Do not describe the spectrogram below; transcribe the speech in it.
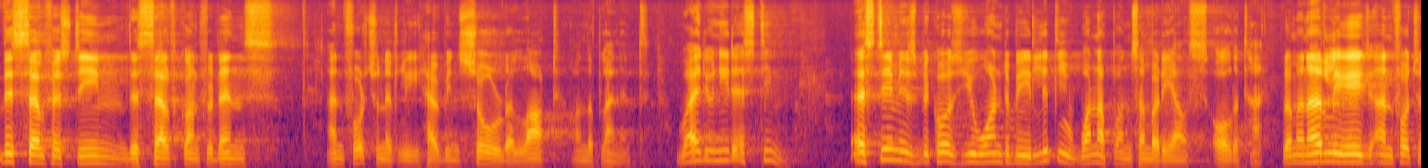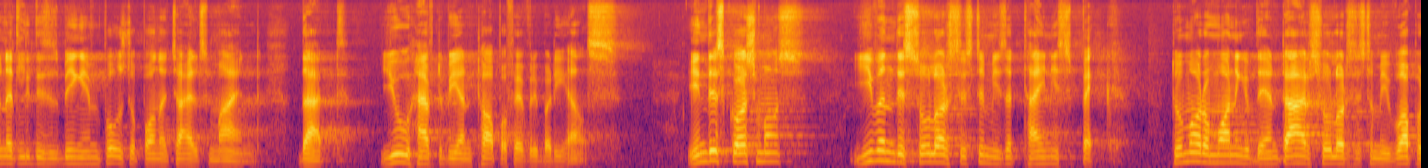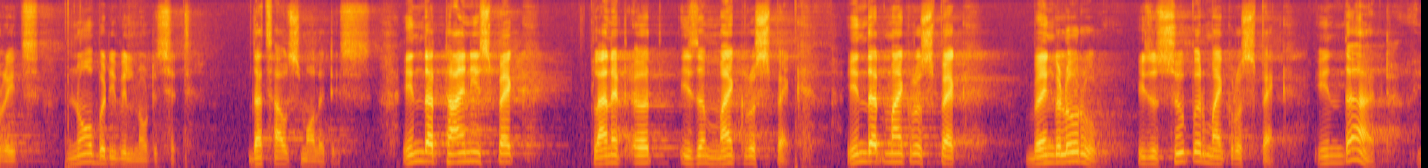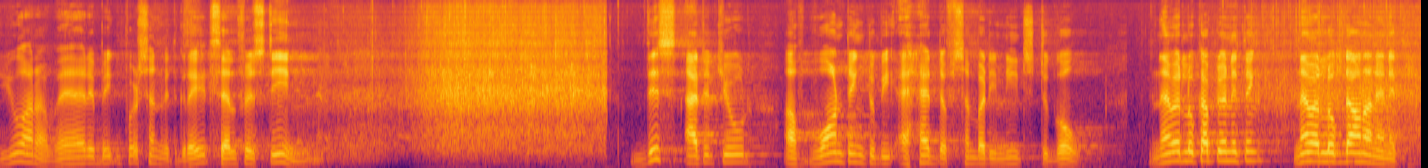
This self-esteem, this self-confidence, unfortunately have been sold a lot on the planet. Why do you need esteem? Esteem is because you want to be little one-up on somebody else all the time. From an early age, unfortunately, this is being imposed upon a child's mind that you have to be on top of everybody else. In this cosmos, even this solar system is a tiny speck. Tomorrow morning if the entire solar system evaporates, nobody will notice it. That's how small it is. In that tiny speck, planet Earth is a micro speck. In that micro speck, Bengaluru is a super micro speck. In that, you are a very big person with great self-esteem. This attitude of wanting to be ahead of somebody needs to go. Never look up to anything, never look down on anything.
